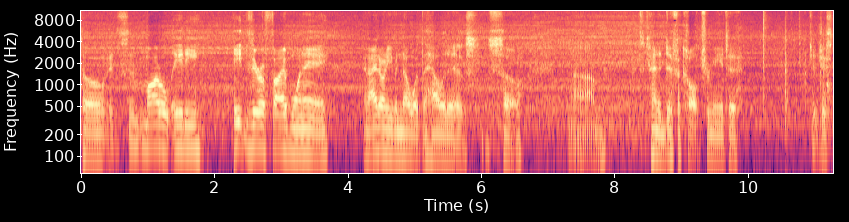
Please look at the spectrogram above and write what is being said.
so it's a model 80, 8051A, and I don't even know what the hell it is. So um, it's kind of difficult for me to to just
